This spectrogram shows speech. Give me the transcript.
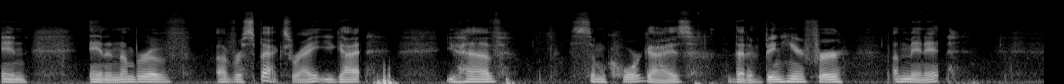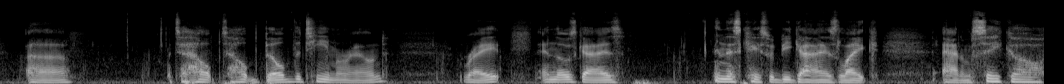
in in a number of of respects right you got you have some core guys that have been here for a minute uh, to help to help build the team around, right? And those guys, in this case, would be guys like Adam Seiko,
